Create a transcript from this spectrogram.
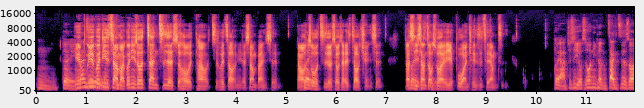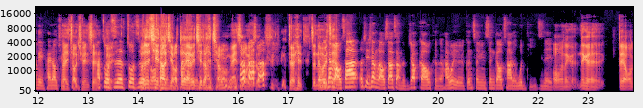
嗯，对，因为因为规定是这样嘛，规定说站姿的时候，它只会照你的上半身，然后坐姿的时候才照全身。那实际上照出来也不完全是这样子。对啊，就是有时候你可能站姿的时候，他给你拍到全身，照全身。他坐姿坐姿，不是切到脚，对，会切到脚，没 错没错。对，真的会这样。像老沙，而且像老沙长得比较高，可能还会有跟成员身高差的问题之类的。哦，那个那个。对啊，我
